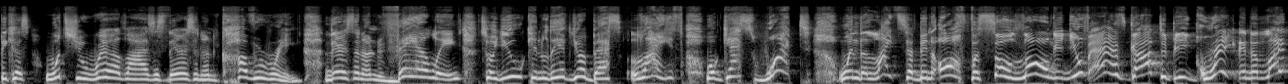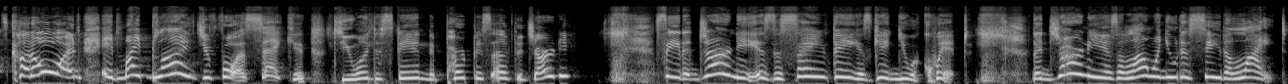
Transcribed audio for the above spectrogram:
because what you realize is there's an uncovering, there's an unveiling so you can live your best life. Well, guess what? When the lights have been off for so long and you've asked God to be great and the lights cut on, it might blind you for a second. Do you understand the purpose of the journey? See, the journey is the same thing as getting you equipped. The journey is allowing you to see the light.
